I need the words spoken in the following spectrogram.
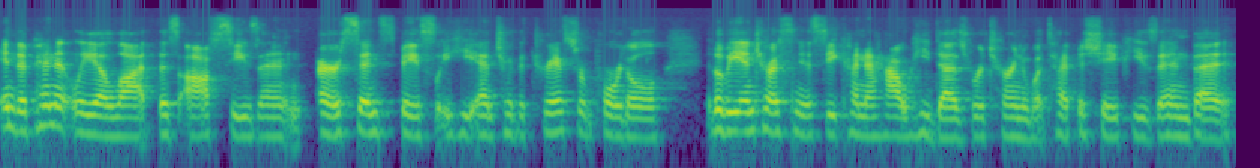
independently a lot this offseason or since basically he entered the transfer portal. It'll be interesting to see kind of how he does return and what type of shape he's in. But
